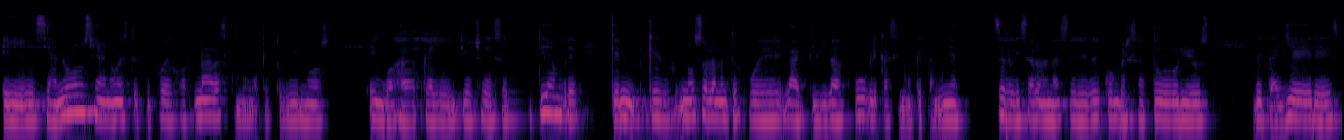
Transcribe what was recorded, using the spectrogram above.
eh, se anuncian. Este tipo de jornadas como la que tuvimos en Oaxaca el 28 de septiembre, que, que no solamente fue la actividad pública, sino que también se realizaron una serie de conversatorios, de talleres,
